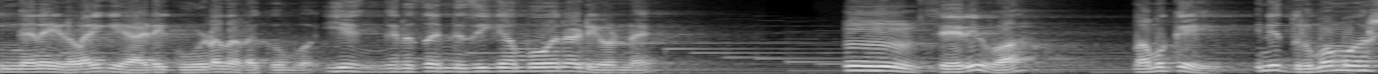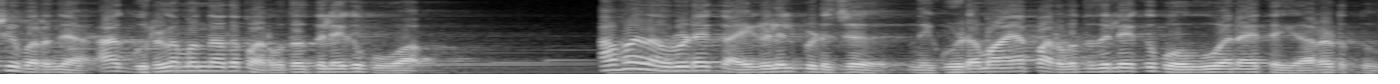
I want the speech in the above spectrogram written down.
ഇങ്ങനെ ഇളകിയാടി കൂടെ നടക്കുമ്പോ എങ്ങനെ സന്യസിക്കാൻ പോകാനടിയുണ്ണേ ഉം ശരി വാ. നമുക്കേ ഇനി ധ്രുമ മഹർഷി പറഞ്ഞ ആ ഗുരുളമന്താത പർവതത്തിലേക്ക് പോവാം. അവൻ അവരുടെ കൈകളിൽ പിടിച്ച് നിഗൂഢമായ പർവതത്തിലേക്ക് പോകുവാനായി തയ്യാറെടുത്തു.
